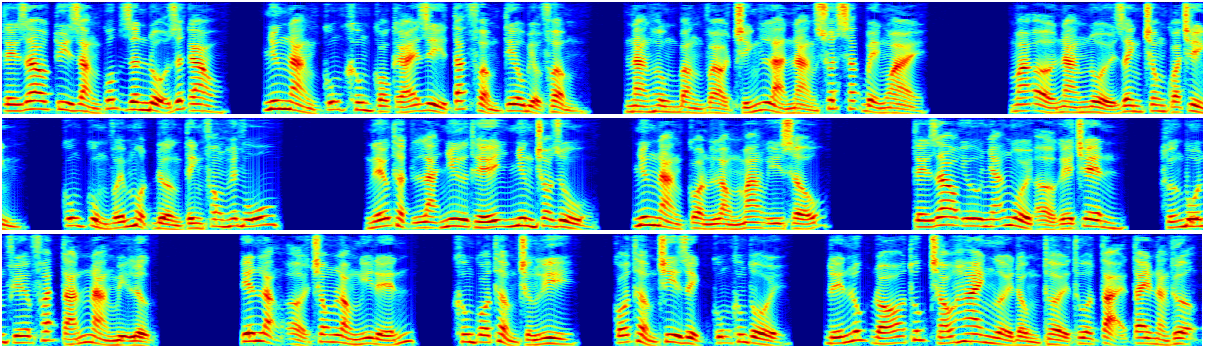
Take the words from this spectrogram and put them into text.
Tề giao tuy rằng quốc dân độ rất cao, nhưng nàng cũng không có cái gì tác phẩm tiêu biểu phẩm, nàng hồng bằng vào chính là nàng xuất sắc bề ngoài. Mà ở nàng nổi danh trong quá trình, cũng cùng với một đường tình phong huyết vũ. Nếu thật là như thế nhưng cho dù, nhưng nàng còn lòng mang ý xấu. Tề giao ưu nhã ngồi ở ghế trên, hướng bốn phía phát tán nàng mị lực. Yên lặng ở trong lòng nghĩ đến, không có thẩm trường ly, có thẩm chi dịch cũng không tồi, đến lúc đó thúc cháu hai người đồng thời thua tại tay nàng thượng,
